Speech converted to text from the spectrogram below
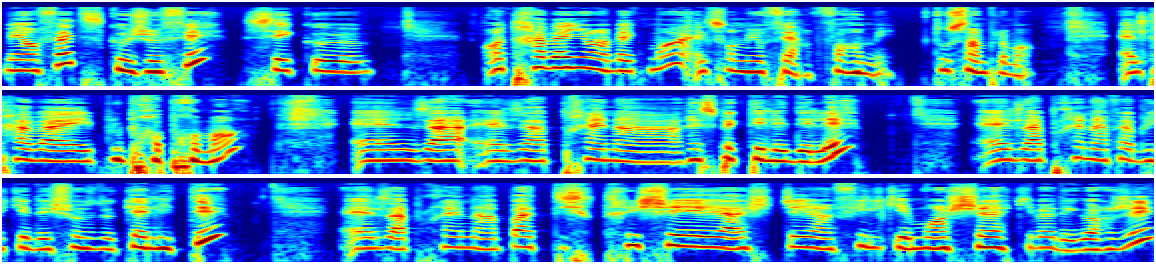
Mais en fait, ce que je fais, c'est que en travaillant avec moi, elles sont mieux former, tout simplement. Elles travaillent plus proprement. Elles, apprennent à respecter les délais elles apprennent à fabriquer des choses de qualité. Elles apprennent à pas tricher, à acheter un fil qui est moins cher, qui va dégorger.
